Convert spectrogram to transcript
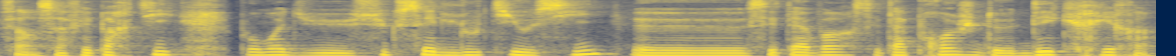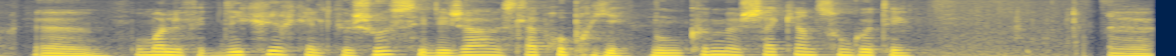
enfin, ça fait partie pour moi du succès de l'outil aussi, euh, c'est d'avoir cette approche de d'écrire. Euh, pour moi, le fait d'écrire quelque chose, c'est déjà se l'approprier. Donc, comme chacun de son côté. Euh,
